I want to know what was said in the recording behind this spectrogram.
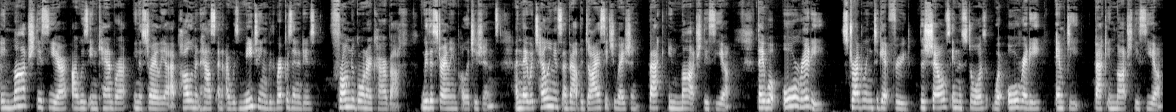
In March this year, I was in Canberra in Australia at Parliament House and I was meeting with representatives from Nagorno Karabakh with Australian politicians, and they were telling us about the dire situation back in March this year. They were already struggling to get food. The shelves in the stores were already empty back in March this year.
